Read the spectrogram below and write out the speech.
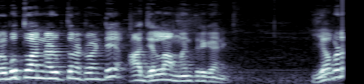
ప్రభుత్వాన్ని నడుపుతున్నటువంటి ఆ జిల్లా మంత్రి కానీ ఎవడ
